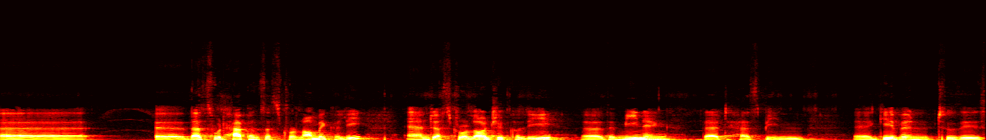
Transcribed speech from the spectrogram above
uh, uh, that's what happens astronomically and astrologically. Uh, the meaning that has been given to this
